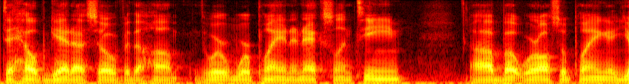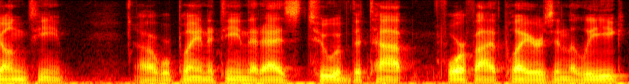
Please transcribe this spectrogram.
to help get us over the hump. We're, we're playing an excellent team, uh, but we're also playing a young team. Uh, we're playing a team that has two of the top four or five players in the league,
